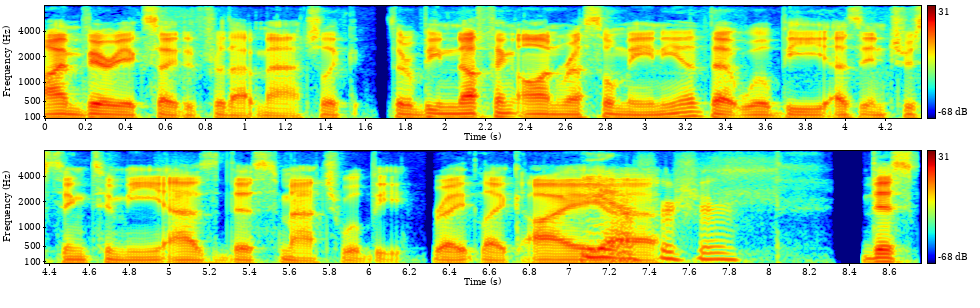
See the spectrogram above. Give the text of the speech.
I'm very excited for that match. Like there'll be nothing on WrestleMania that will be as interesting to me as this match will be, right? Like I yeah, uh, for sure. this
